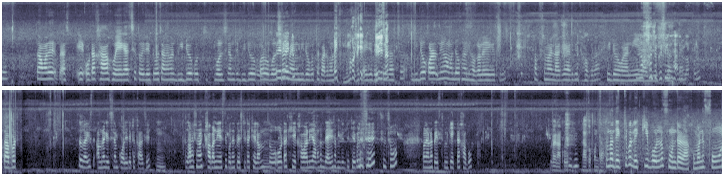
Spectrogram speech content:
তো তো আমাদের ব্যাস- এ- ওটা খাওয়া হয়ে গেছে। তো এই দেখতে পাচ্ছি আমি আবার ভিডিও করতে বলছিলাম যে ভিডিও করো ও বলছে আমি ভিডিও করতে পারব না। এই যে দেখতে পাচ্ছ ভিডিও করার নিয়েও আমাদের ওখানে ঝগড়া লেগে গেছিল। সবসময় লাগে আর কি ঝগড়া ভিডিও করা নিয়ে লাগে তারপর তো গাইস আমরা গেছিলাম কলেজে একটা কাজে। তো আসার সময় খাবার নিয়ে এসেছি প্রথমে পেস্ট্রিটা খেলাম। তো ওটা খেয়ে খাওয়া নিয়ে আমাকে দেয়নি সামনে খেয়ে ফেলেছে। মানে আমরা পেস্ট্রি কেকটা খাব। তোমরা দেখতে পেলে কি বলল? ফোনটা রাখো। মানে ফোন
